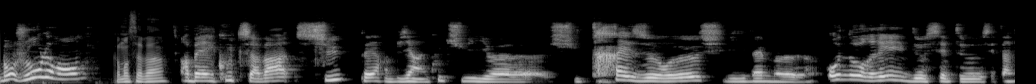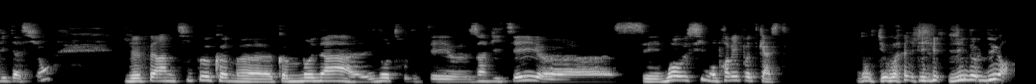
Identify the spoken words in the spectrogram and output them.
Bonjour Laurent. comment ça va? Ah ben écoute, ça va super bien. Écoute, je suis, euh, je suis très heureux, je suis même euh, honoré de cette, euh, cette invitation. Je vais faire un petit peu comme, euh, comme Mona, une autre de tes euh, invités. Euh, c'est moi aussi mon premier podcast. Donc tu vois, j'inaugure,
